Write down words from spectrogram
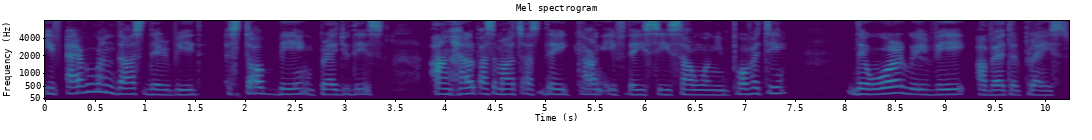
If everyone does their bit, stop being prejudiced, and help as much as they can if they see someone in poverty, the world will be a better place.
